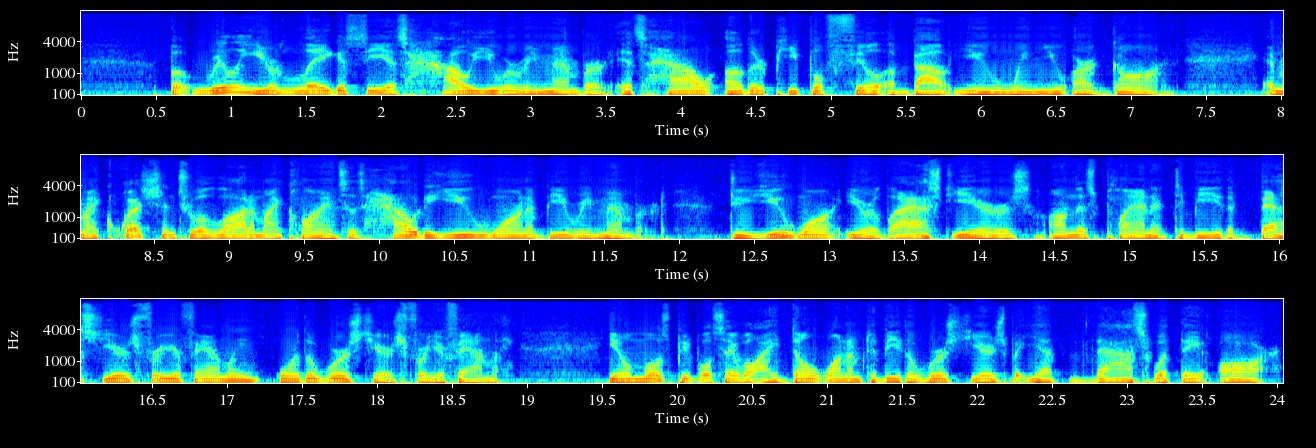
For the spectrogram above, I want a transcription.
But really, your legacy is how you were remembered. It's how other people feel about you when you are gone. And my question to a lot of my clients is how do you want to be remembered? Do you want your last years on this planet to be the best years for your family or the worst years for your family? You know, most people say, well, I don't want them to be the worst years, but yet that's what they are.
